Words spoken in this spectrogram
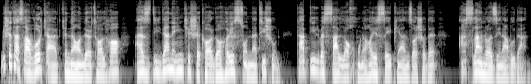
میشه تصور کرد که ناندرتال ها از دیدن اینکه شکارگاه های سنتیشون تبدیل به سلاخونه های سیپینزا شده اصلا راضی نبودن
